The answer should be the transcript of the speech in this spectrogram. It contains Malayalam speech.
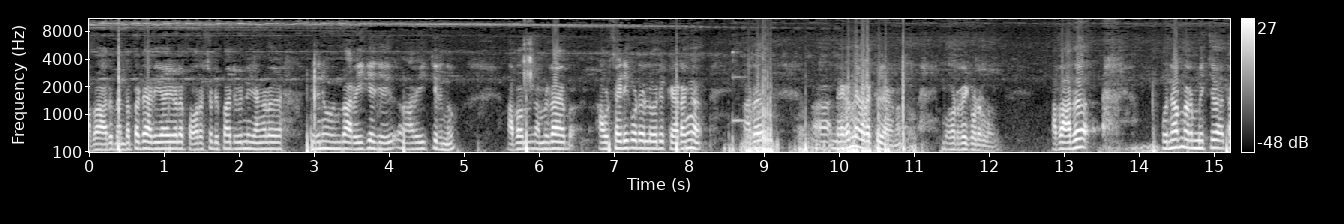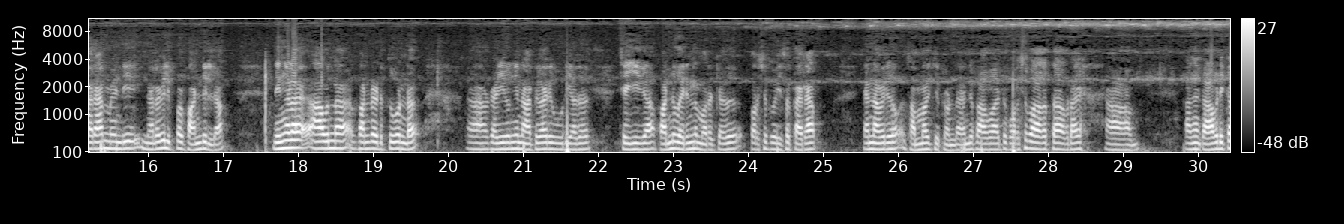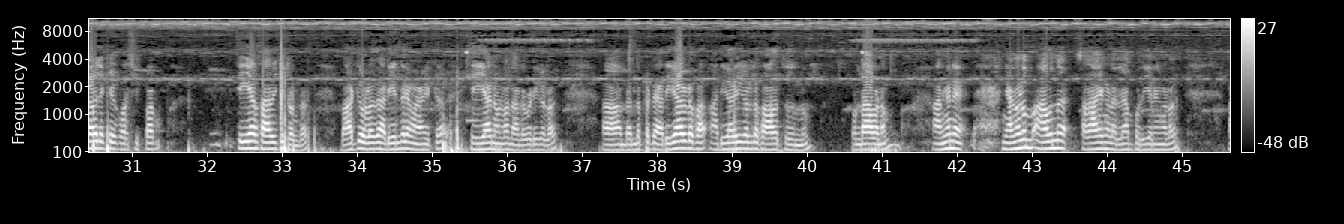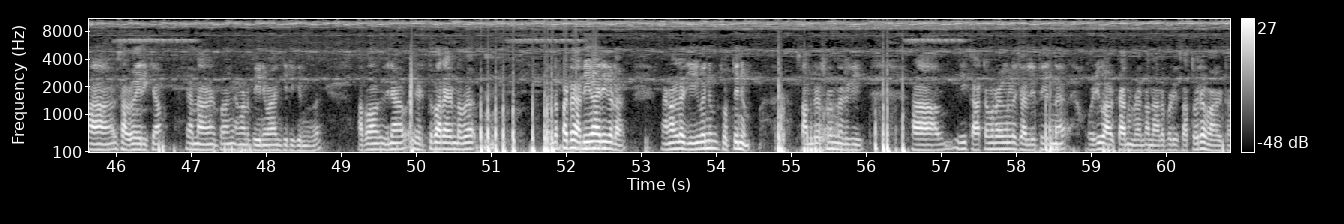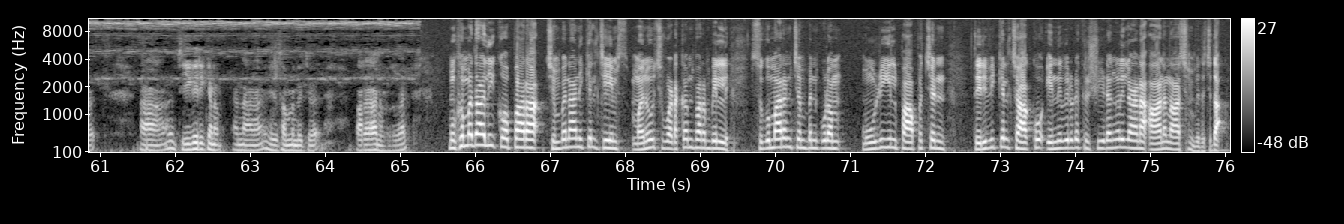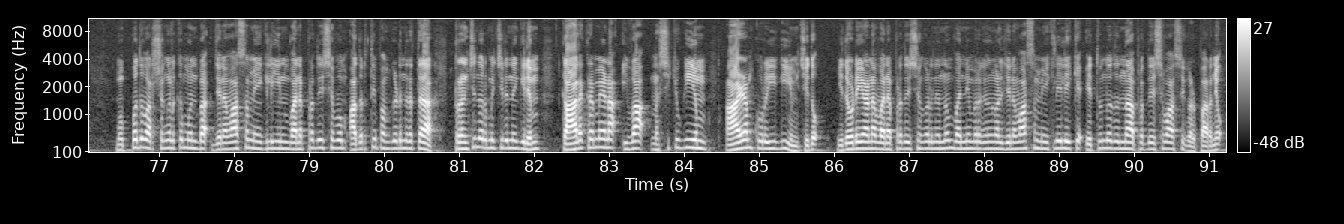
അപ്പോൾ അത് ബന്ധപ്പെട്ട അധികാരികളെ ഫോറസ്റ്റ് ഡിപ്പാർട്ട്മെന്റ് ഞങ്ങൾ ഇതിനു മുൻപ് അറിയിക്കുക ചെയ് അറിയിച്ചിരുന്നു. അപ്പം നമ്മുടെ ഔട്ട്സൈഡിൽ കൂടെ ഉള്ള ഒരു കിടങ്ങ് അത് നികന്ന് കിടക്കുകയാണ് ബോർഡറിൽ കൂടെ ഉള്ളത് അപ്പോൾ അത് പുനർനിർമ്മിച്ച് തരാൻ വേണ്ടി നിലവിലിപ്പോൾ ഫണ്ടില്ല. നിങ്ങൾ ആവുന്ന ഫണ്ട് എടുത്തുകൊണ്ട് കഴിയുമെങ്കിൽ നാട്ടുകാർ കൂടി അത് ചെയ്യുക. ഫണ്ട് വരുന്ന മുറയ്ക്ക് അത് കുറച്ച് പൈസ തരാം എന്നവർ സമ്മതിച്ചിട്ടുണ്ട്. അതിന്റെ ഭാഗമായിട്ട് കുറച്ച് ഭാഗത്ത് അവിടെ അങ്ങ് കാവടിക്കാവിലേക്ക് കുറച്ച് ഇപ്പം ചെയ്യാൻ സാധിച്ചിട്ടുണ്ട്. ബാക്കിയുള്ളത് അടിയന്തരമായിട്ട് ചെയ്യാനുള്ള നടപടികൾ ബന്ധപ്പെട്ട അധികാരിയുടെ അധികാരികളുടെ ഭാഗത്തു നിന്നും ഉണ്ടാവണം. അങ്ങനെ ഞങ്ങളും ആവുന്ന സഹായങ്ങളെല്ലാം പൊതുജനങ്ങൾ സഹകരിക്കാം എന്നാണ് ഇപ്പം ഞങ്ങൾ തീരുമാനിച്ചിരിക്കുന്നത്. അപ്പോൾ ഇതിനെ എടുത്തു പറയേണ്ടത് ബന്ധപ്പെട്ട അധികാരികൾ ഞങ്ങളുടെ ജീവനും സ്വത്തിനും സംരക്ഷണം നൽകി ഈ കാട്ടുമൃഗങ്ങളുടെ ശല്യത്തിൽ നിന്ന് ഒഴിവാക്കാൻ വേണ്ട നടപടി സത്വരമായിട്ട് സ്വീകരിക്കണം എന്നാണ് ഇത് സംബന്ധിച്ച് പറയാനുള്ളത്. മുഹമ്മദ് അലി കോപ്പാറ ചിമ്പനാനിക്കൽ ജെയിംസ് മനോജ് വടക്കൻപറമ്പിൽ സുകുമാരൻ ചെമ്പൻകുളം മൂഴിയിൽ പാപ്പച്ചൻ തിരുവിക്കൽ ചാക്കോ എന്നിവരുടെ കൃഷിയിടങ്ങളിലാണ് ആന നാശം വിതച്ചത്. മുപ്പത് വർഷങ്ങൾക്ക് മുൻപ് ജനവാസ മേഖലയും വനപ്രദേശവും അതിർത്തി പങ്കിടുന്നിടത്ത് ട്രഞ്ച് നിർമ്മിച്ചിരുന്നെങ്കിലും കാലക്രമേണ ഇവ നശിക്കുകയും ആഴം കുറയുകയും ചെയ്തു. ഇതോടെയാണ് വനപ്രദേശങ്ങളിൽ നിന്നും വന്യമൃഗങ്ങൾ ജനവാസ മേഖലയിലേക്ക് എത്തുന്നതെന്ന് പ്രദേശവാസികൾ പറഞ്ഞു.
